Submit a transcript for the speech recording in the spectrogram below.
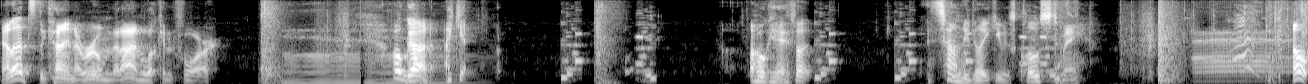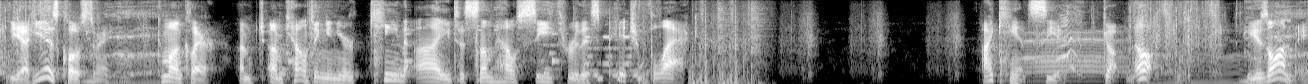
Now that's the kind of room that I'm looking for. Oh god, I can't... Okay, I thought... It sounded like he was close to me. Oh, yeah, he is close to me. Come on, Claire. I'm, I'm counting in your keen eye to somehow see through this pitch black. I can't see it. God, no! He is on me.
